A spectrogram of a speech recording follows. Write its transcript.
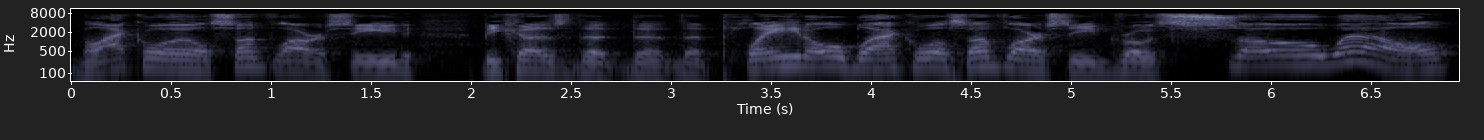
black oil sunflower seed because the, the, the plain old black oil sunflower seed grows so well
